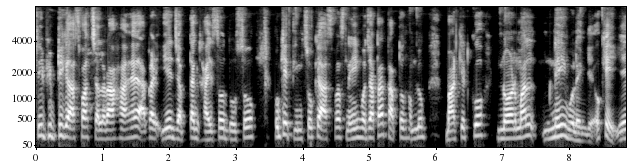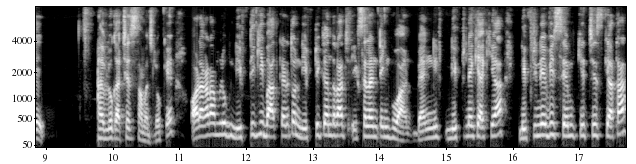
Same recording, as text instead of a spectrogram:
350 के आसपास चल रहा है। अगर ये जब तक 250 200 ओके 300 के आसपास नहीं हो जाता, तब तक तो हम लोग मार्केट को नॉर्मल नहीं बोलेंगे ओके ये हम लोग अच्छे से समझ लो ओके और अगर हम लोग निफ्टी की बात करें तो निफ्टी के अंदर आज एक्सेलेंटिंग हुआ। बैंक निफ्टी ने क्या किया? निफ्टी ने भी सेम किस चीज़ किया था।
